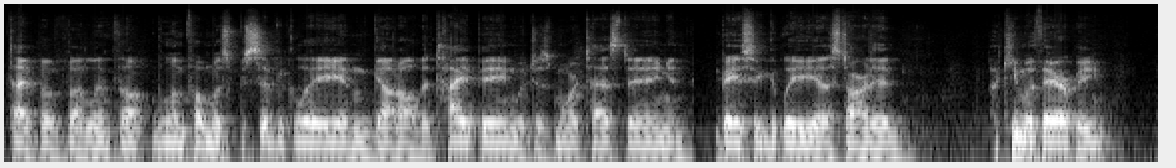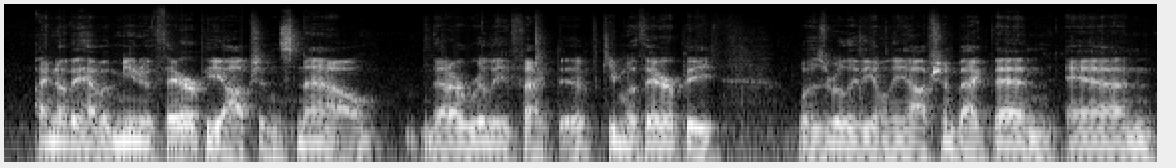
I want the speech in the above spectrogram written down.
type of uh, lymph- lymphoma specifically, and got all the typing, which is more testing, and basically uh, started a chemotherapy. I know they have immunotherapy options now that are really effective. Chemotherapy was really the only option back then, and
